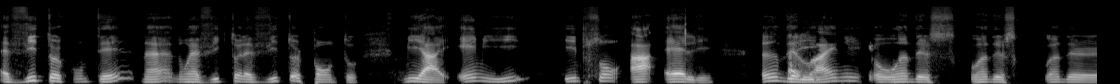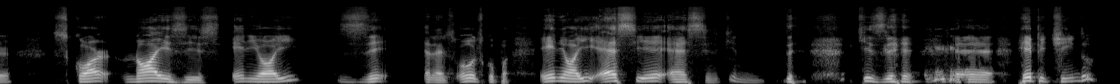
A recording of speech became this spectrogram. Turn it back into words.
é Vitor com T, né? Não é Victor, é Vitor.mi, M-I Y-A-L, underline, Aí. ou unders, unders, underscore, noises, N-O-I-Z, oh, desculpa, N-O-I-S-E-S, que, Z, é, repetindo,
